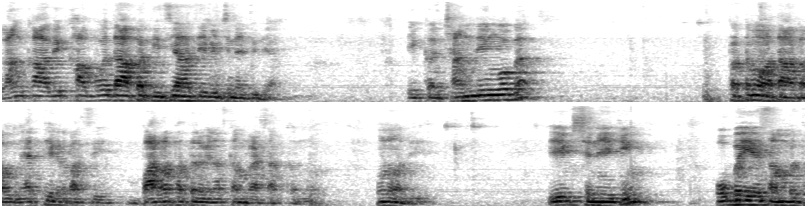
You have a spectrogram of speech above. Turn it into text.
ලංකාවේ කවදාකවත් ඉතිහාසයේ වෙච්ච නැති දෙයක්. එක ඡන්දෙන් ඔබ ප්‍රථම වතාවට අවුරුදු 70කට පස්සේ බරපතල වෙනස්කම් රැසක් කරනවා. මොනවද ඒ? ඒ ක්ෂණයකින් ඔබ ඒ සම්මත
